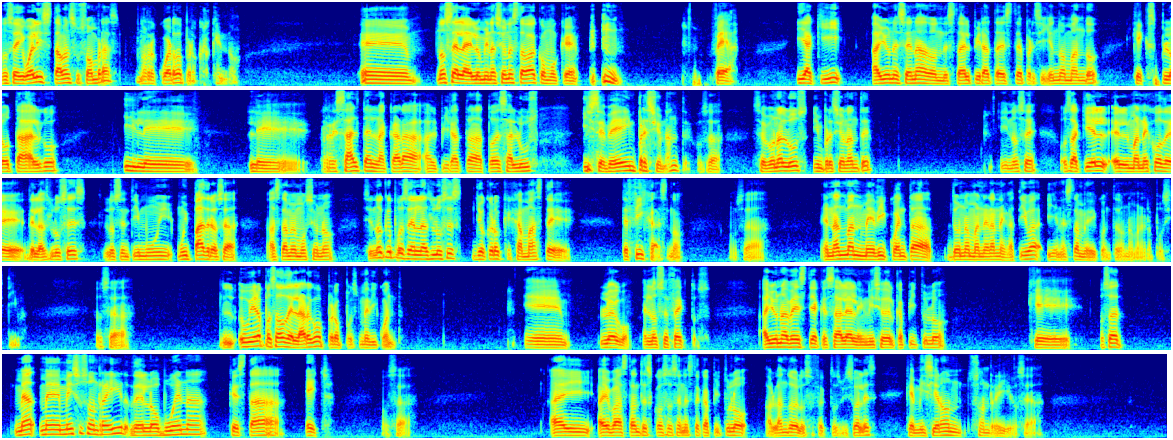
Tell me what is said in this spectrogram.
No sé, igual estaban sus sombras, no recuerdo, pero creo que no. Eh, no sé, la iluminación estaba como que fea. Y aquí hay una escena donde está el pirata este persiguiendo a Mando que explota algo y le, le resalta en la cara al pirata toda esa luz y se ve impresionante. O sea, se ve una luz impresionante. Y no sé, o sea, aquí el, el manejo de, de, las luces lo sentí muy, muy padre, o sea, hasta me emocionó. Sino que pues en las luces yo creo que jamás te, te fijas, ¿no? O sea, en Ant-Man me di cuenta de una manera negativa y en esta me di cuenta de una manera positiva. O sea, hubiera pasado de largo, pero pues me di cuenta. Eh, luego, en los efectos. Hay una bestia que sale al inicio del capítulo que, o sea, me, me, me hizo sonreír de lo buena que está hecha. O sea, hay, hay bastantes cosas en este capítulo hablando de los efectos visuales que me hicieron sonreír. O sea,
